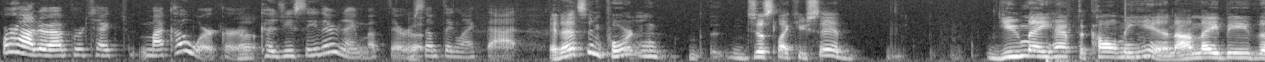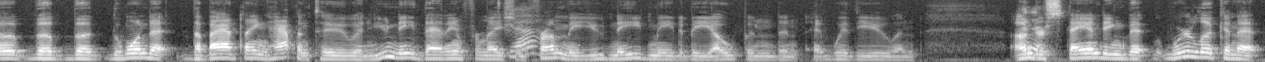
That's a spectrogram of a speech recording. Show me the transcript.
or how do I protect my coworker because you see their name up there or something like that? And that's important, just like you said. You may have to call me in. I may be the, the, the, the one that the bad thing happened to, and you need that information Yeah. from me. You need me to be opened and, and with you and understanding that we're looking at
